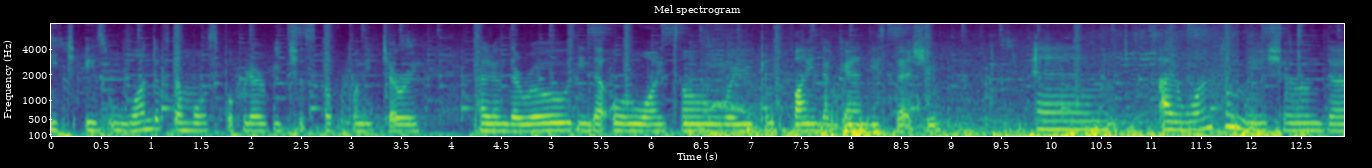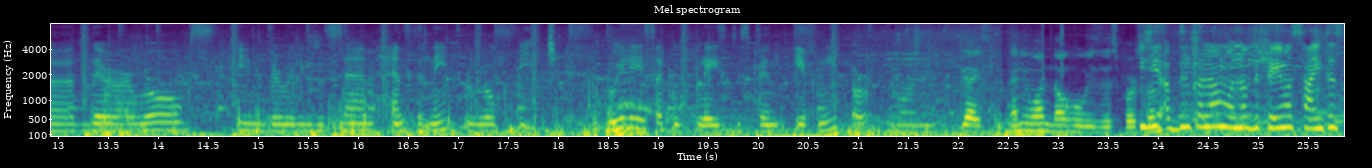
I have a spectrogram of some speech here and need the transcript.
Beach is one of the most popular beaches of Pondicherry. Along the road in the old white town where you can find a Gandhi statue. And I want to mention that there are rocks in very little sand, hence the name Rock Beach. Really is a good place to spend evening or morning. Guys, anyone know who is this person? APJ Abdul Kalam, one of the famous scientists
